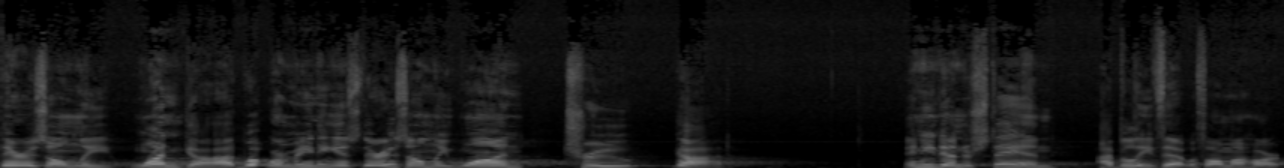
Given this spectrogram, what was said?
there is only one God, what we're meaning is there is only one true God. And you need to understand, I believe that with all my heart.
